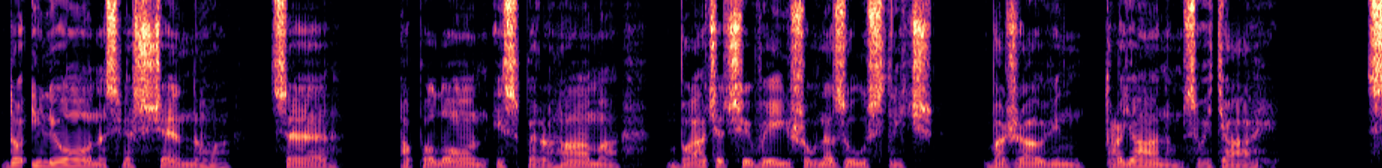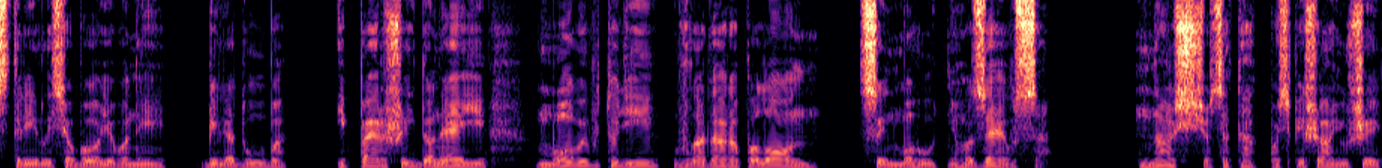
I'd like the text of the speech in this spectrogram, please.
до Іліона священного. Це Аполлон із пергама, бачачи, вийшов назустріч, бажав він троянам з витяги. Стрілись обоє вони біля дуба, і перший до неї мовив тоді владар Аполлон, син могутнього Зевса. Нащо це так, поспішаючи,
